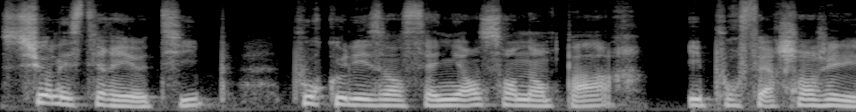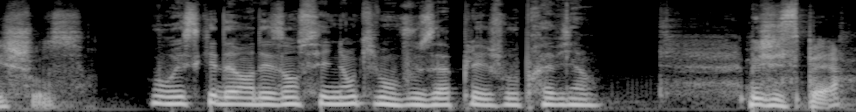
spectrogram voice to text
sur les stéréotypes pour que les enseignants s'en emparent et pour faire changer les choses. Vous risquez d'avoir des enseignants qui vont vous appeler, je vous préviens. Mais j'espère.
